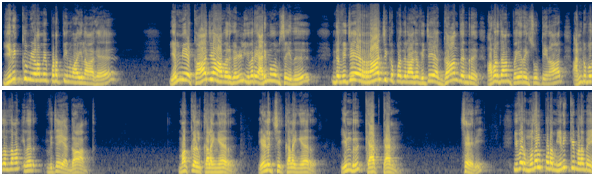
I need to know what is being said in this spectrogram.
இனிக்கும் இளமை படத்தின் வாயிலாக எம்ஏ காஜா அவர்கள் இவரை அறிமுகம் செய்து இந்த விஜயராஜுக்கு பதிலாக விஜயகாந்த் என்று அவர்தான் பெயரை சூட்டினார். அன்று முதல்தான் இவர் விஜயகாந்த். மக்கள் கலைஞர் எழுச்சி கலைஞர் இன்று கேப்டன். சரி இவர் முதல் படம் இனிக்கும் இளமை.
